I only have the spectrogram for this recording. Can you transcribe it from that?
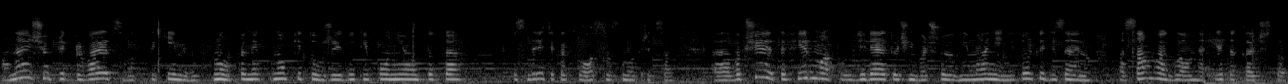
она еще прикрывается вот такими вот кнопками. Кнопки тоже идут Япония УКК. Посмотрите, как классно смотрится. Э, вообще эта фирма уделяет очень большое внимание не только дизайну, а самое главное это качество.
